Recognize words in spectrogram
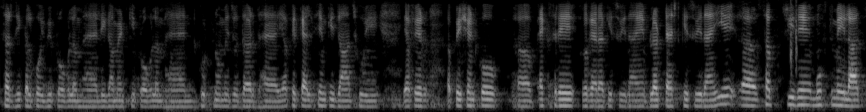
सर्जिकल कोई भी प्रॉब्लम है लिगामेंट की प्रॉब्लम है, घुटनों में जो दर्द है या फिर कैल्शियम की जाँच हुई या फिर पेशेंट को एक्सरे वगैरह की सुविधाएँ ब्लड टेस्ट की सुविधाएँ, ये सब चीज़ें मुफ़्त में इलाज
